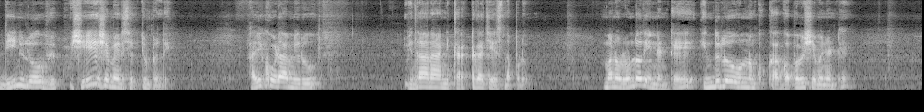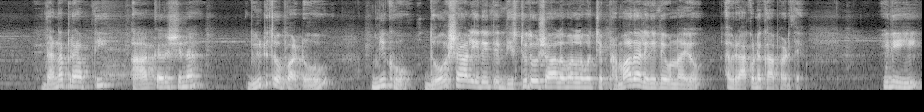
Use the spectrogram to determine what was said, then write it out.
దీనిలో వి- విశేషమైన శక్తి ఉంటుంది. అది కూడా మీరు విధానాన్ని కరెక్ట్గా చేసినప్పుడు. మనం రెండోది ఏంటంటే ఇందులో ఉన్న ఒక గొప్ప విషయం ఏంటంటే ధనప్రాప్తి ఆకర్షణ వీటితో పాటు మీకు దోషాలు ఏదైతే దిష్టి దోషాల వల్ల వచ్చే ప్రమాదాలు ఏదైతే ఉన్నాయో అవి రాకుండా కాపాడతాయి ఇది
